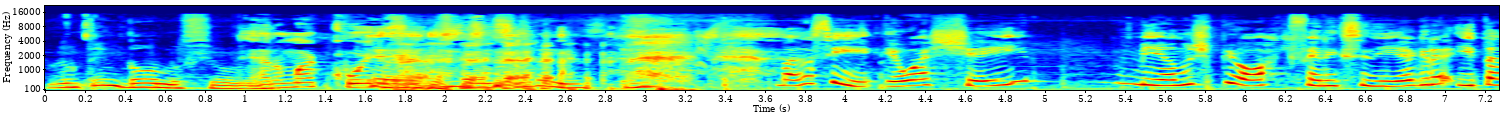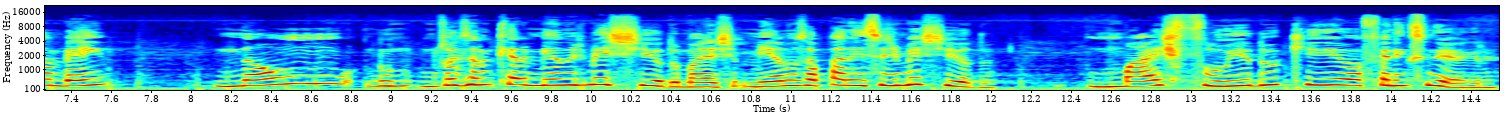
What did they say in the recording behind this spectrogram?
Não tem dono no filme. Era uma coisa. É, mas assim, eu achei menos pior que Fênix Negra e também não. Não tô dizendo que era menos mexido, mas menos aparência de mexido. Mais fluido que a Fênix Negra.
